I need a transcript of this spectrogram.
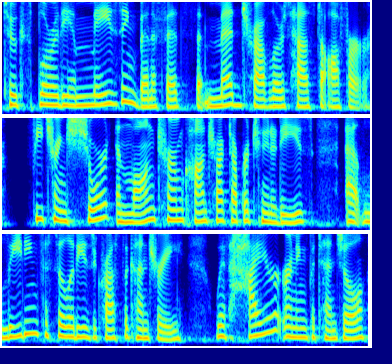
to explore the amazing benefits that Med Travelers has to offer. Featuring short and long term contract opportunities at leading facilities across the country with higher earning potential,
